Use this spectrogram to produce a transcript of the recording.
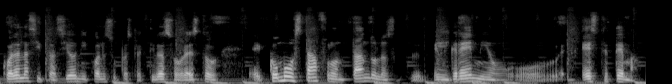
¿Cuál es la situación y cuál es su perspectiva sobre esto? Eh, ¿Cómo está afrontando el gremio este tema?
